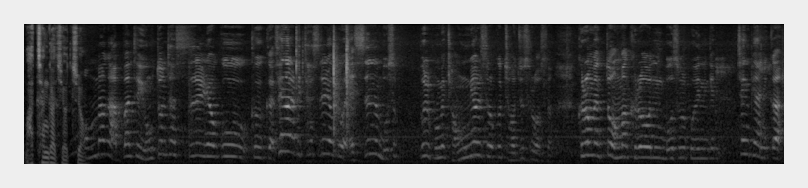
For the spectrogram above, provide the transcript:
마찬가지였죠. 엄마가 아빠한테 용돈 다 쓰려고 그, 그 생활비 다 쓰려고 애쓰는 모습을 보면 경멸스럽고 저주스러웠어. 그러면 또 엄마 그런 모습을 보이는 게 창피하니까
